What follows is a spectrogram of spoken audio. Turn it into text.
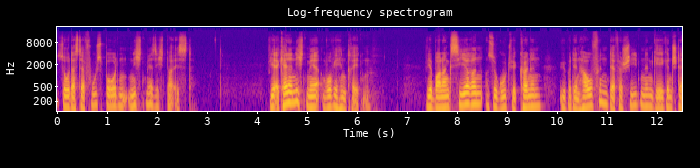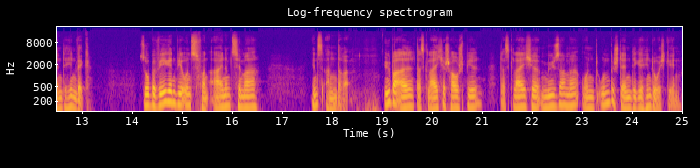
so dass der Fußboden nicht mehr sichtbar ist. Wir erkennen nicht mehr, wo wir hintreten. Wir balancieren, so gut wir können, über den Haufen der verschiedenen Gegenstände hinweg. So bewegen wir uns von einem Zimmer ins andere. Überall das gleiche Schauspiel, das gleiche mühsame und unbeständige Hindurchgehen.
